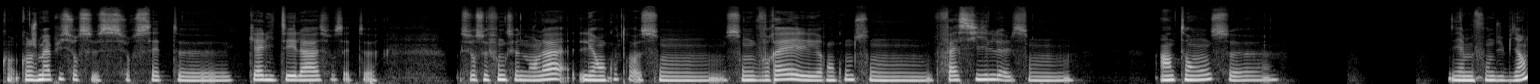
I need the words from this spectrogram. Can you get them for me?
Quand, quand je m'appuie sur, ce, sur cette euh, qualité-là, sur, cette, euh, sur ce fonctionnement-là, les rencontres sont, sont vraies, les rencontres sont faciles, elles sont intenses. euh, et elles me font du bien.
